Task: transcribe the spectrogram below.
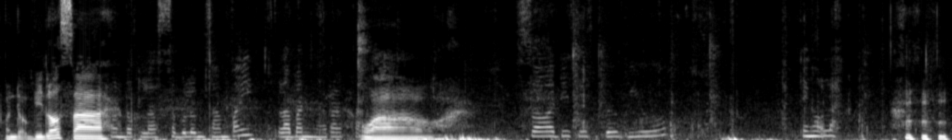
Pondok Vilosa. Pondok Las sebelum sampai Laban Rata. Wow. So this is the view. Tengoklah.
